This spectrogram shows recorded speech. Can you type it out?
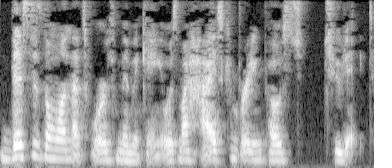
this is the one that's worth mimicking. It was my highest converting post to date.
